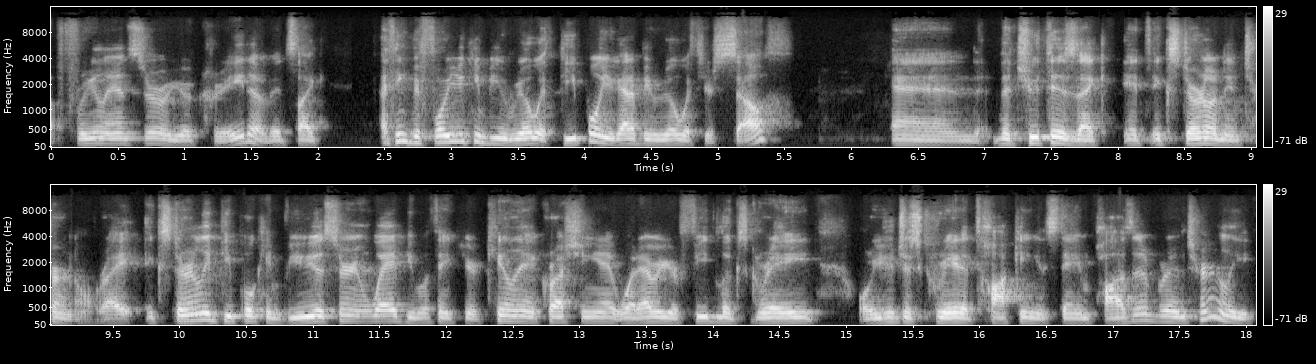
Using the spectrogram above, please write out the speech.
a freelancer, or you're creative. It's like I think before you can be real with people, you got to be real with yourself. And the truth is, like, it's external and internal, right? Externally, people can view you a certain way. People think you're killing it, crushing it, whatever. Your feed looks great, or you're just at talking and staying positive. But internally,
